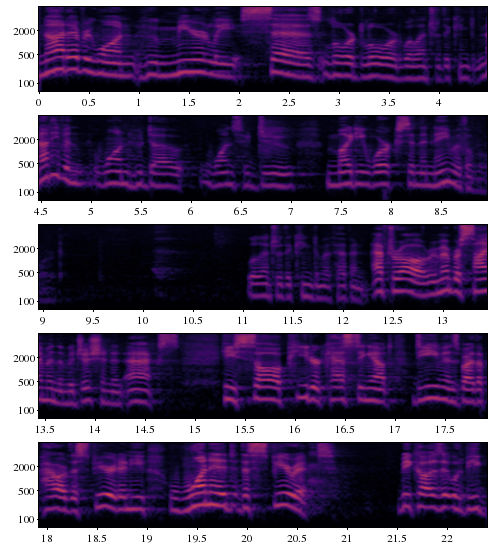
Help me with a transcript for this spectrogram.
Not everyone who merely says, Lord, Lord, will enter the kingdom. Not even one who do, ones who do mighty works in the name of the Lord will enter the kingdom of heaven. After all, remember Simon the magician in Acts. He saw Peter casting out demons by the power of the Spirit, and he wanted the Spirit because it would be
